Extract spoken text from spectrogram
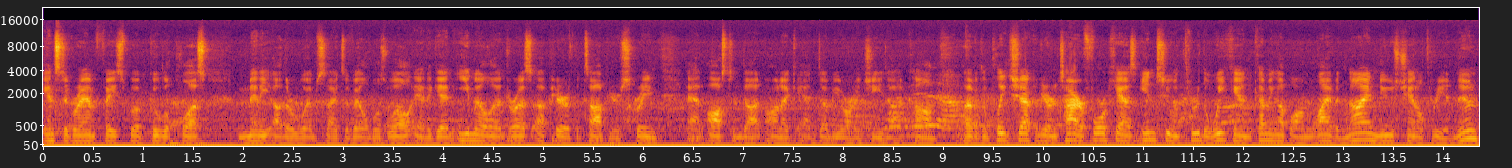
Instagram, Facebook, Google Plus, many other websites available as well. And again, email address up here at the top of your screen at austen.onek at WREG.com. I'll have a complete check of your entire forecast into and through the weekend coming up on Live at 9, News Channel 3 at noon.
